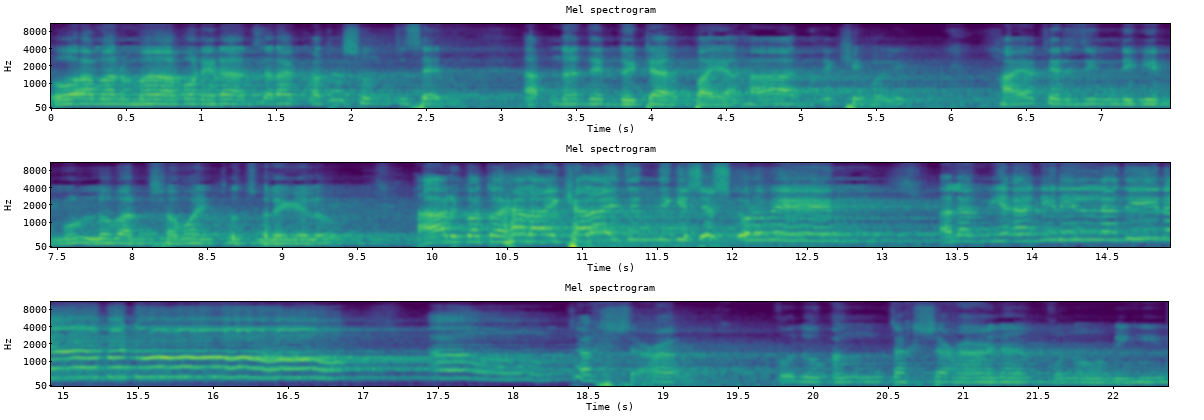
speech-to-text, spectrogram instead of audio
ও আমার মা বোনেরা, যারা কথা শুনতেছেন, আপনাদের দুইটা পায়ে হাত রেখে বলি। হায়াতের জিন্দিগির মূল্যবান সময় তো চলে গেল আর কত হেলায় খেলায় জিন্দিগি শেষ করবেন আলম ইয়ানিল্লাযীনা আমানু أو تخشع قلوا أن تخشع على قلوبهم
